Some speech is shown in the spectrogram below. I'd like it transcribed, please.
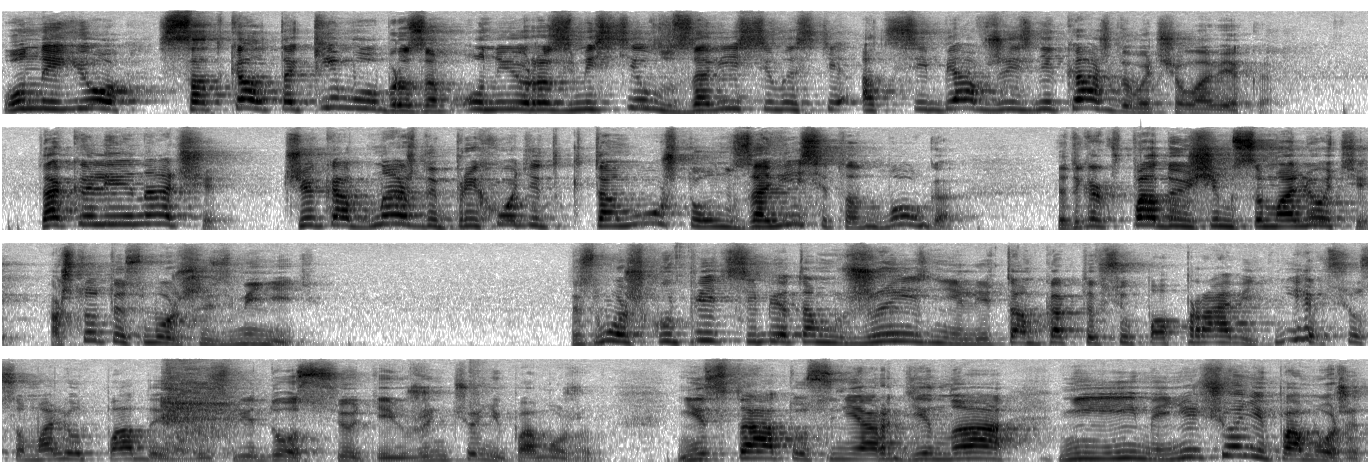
он ее соткал таким образом, Он ее разместил в зависимости от себя в жизни каждого человека. Так или иначе, человек однажды приходит к тому, что он зависит от Бога. Это как в падающем самолете. А что ты сможешь изменить? Ты сможешь купить себе там жизнь или там как-то все поправить. Нет, все, самолет падает, до свидос, все, тебе уже ничего не поможет. Ни статус, ни ордена, ни имя, ничего не поможет.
